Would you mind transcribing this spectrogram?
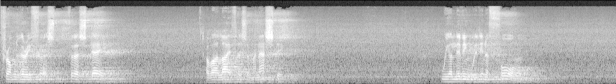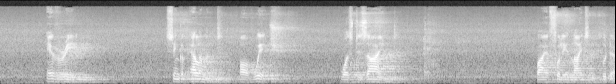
from the very first, first day of our life as a monastic, we are living within a form, every single element of which was designed by a fully enlightened Buddha.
